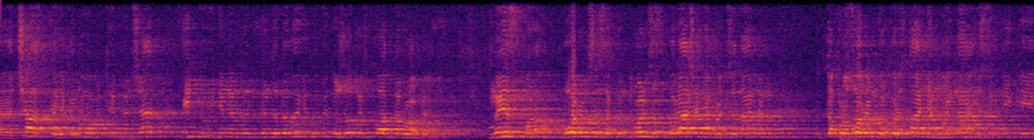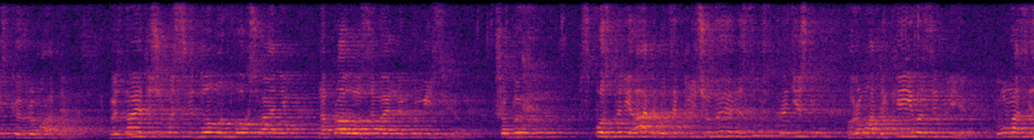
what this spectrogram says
е, частка, яка має бути бюджет, відповіді не, додали, відповідно, жодних вклад не роблять. Ми боремося за контроль за збереженням раціональним та прозорим використанням майна і землі Київської громади. Ви знаєте, що ми свідомо двох членів направили в земельну комісію, щоб спостерігати, бо це ключовий ресурс крадіжки громади Києва землі. Тому у нас є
